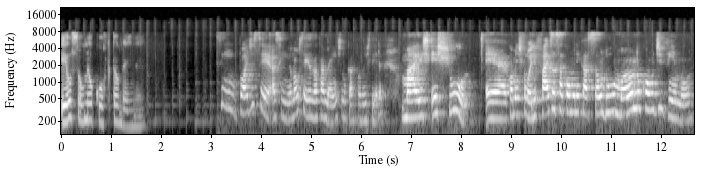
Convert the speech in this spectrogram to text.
eu sou o meu corpo também, né? Sim, pode ser. Assim, eu não sei exatamente no cartão besteira, mas Exu, é, como a gente falou, ele faz essa comunicação do humano com o divino.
